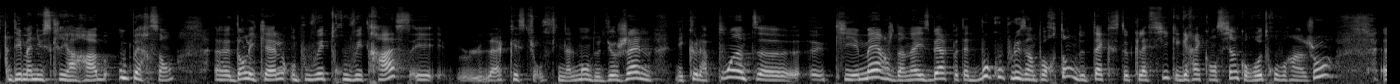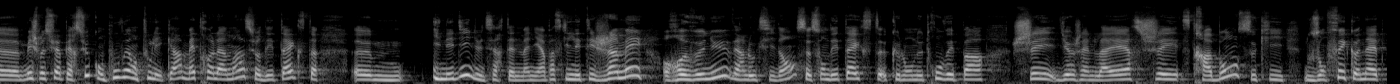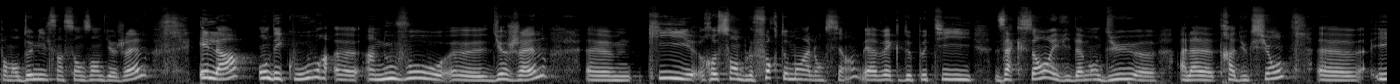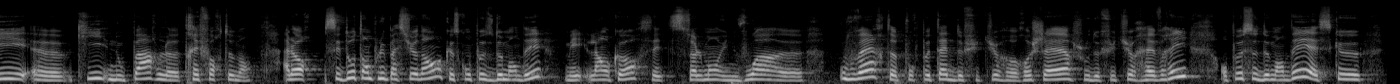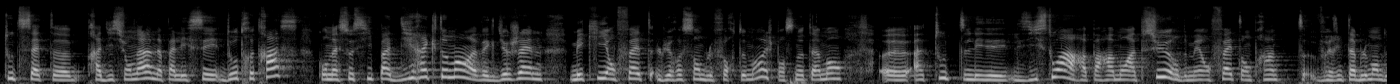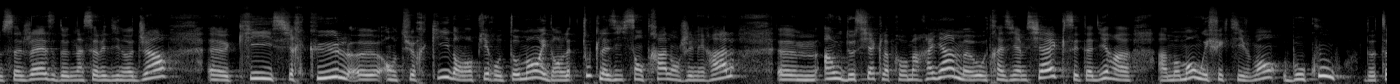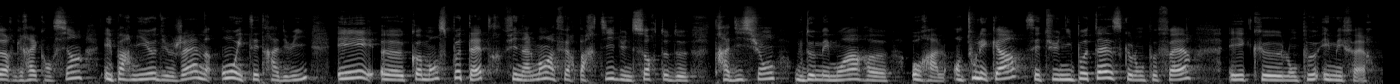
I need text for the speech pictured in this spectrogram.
des manuscrits arabes ou persans euh, dans lesquels on pouvait trouver trace, et la question finalement de Diogène n'est que la pointe euh, qui émerge d'un iceberg peut-être beaucoup plus important de textes classiques et grecs anciens qu'on retrouvera un jour, euh, mais je me suis aperçue qu'on pouvait en tous les cas mettre la main sur des textes inédits d'une certaine manière, parce qu'ils n'étaient jamais revenus vers l'Occident. Ce sont des textes que l'on ne trouvait pas chez Diogène Laërce, chez Strabon, ceux qui nous ont fait connaître pendant 2500 ans Diogène. Et là, on découvre euh, un nouveau euh, Diogène euh, qui ressemble fortement à l'ancien, mais avec de petits accents, évidemment dus à la traduction, et qui nous parle très fortement. Alors, c'est d'autant plus passionnant que ce qu'on peut se demander, mais là encore, c'est seulement une voie ouverte pour peut-être de futures recherches ou de futures rêveries, on peut se demander est-ce que toute cette euh, tradition-là n'a pas laissé d'autres traces qu'on n'associe pas directement avec Diogène, mais qui en fait lui ressemblent fortement? Et je pense notamment euh, à toutes les, histoires apparemment absurdes, mais en fait empreintes véritablement de sagesse de Nassereddin Hoxha, euh, qui circulent en Turquie, dans l'Empire ottoman et dans toute l'Asie centrale en général, un ou deux siècles après Omar Khayyam, au XIIIe siècle c'est-à-dire un, un, moment où effectivement beaucoup d'auteurs grecs anciens, et parmi eux Diogène, ont été traduits et euh, commencent peut-être finalement à faire partie d'une sorte de tradition ou de mémoire euh, orale. En tous les cas, c'est une hypothèse que l'on peut faire et que l'on peut aimer faire.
